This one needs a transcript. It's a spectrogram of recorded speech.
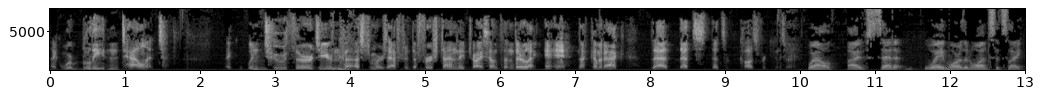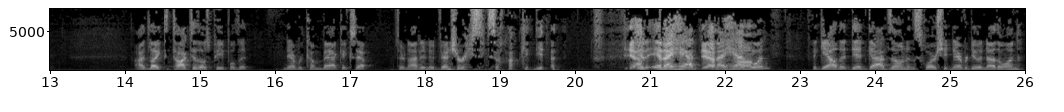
Like we're bleeding talent. Like when mm-hmm. two thirds of your customers, after the first time they try something, they're like, eh, eh, not coming back that that's that's a cause for concern. Well, I've said it way more than once. It's like I'd like to talk to those people that never come back, except they're not in adventure racing. So how can you? Yeah. And, and I had yeah. and I had um, one, a gal that did Godzone and swore she'd never do another one,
